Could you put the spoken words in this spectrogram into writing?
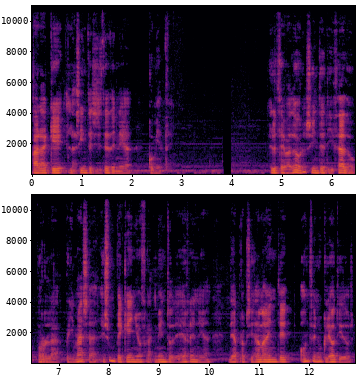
para que la síntesis de DNA comience. El cebador, sintetizado por la primasa, es un pequeño fragmento de RNA de aproximadamente 11 nucleótidos,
